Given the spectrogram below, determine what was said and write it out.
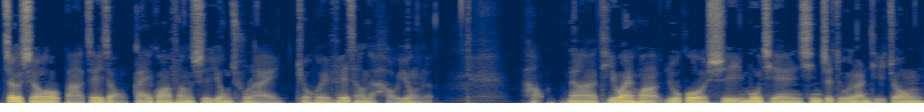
这个时候把这种盖刮方式用出来，就会非常的好用了。好，那题外话，如果是以目前心智图软体中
